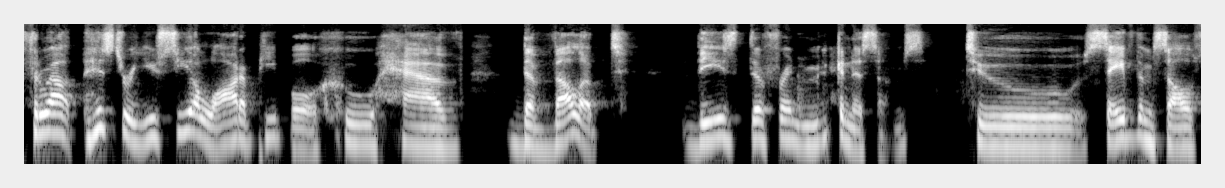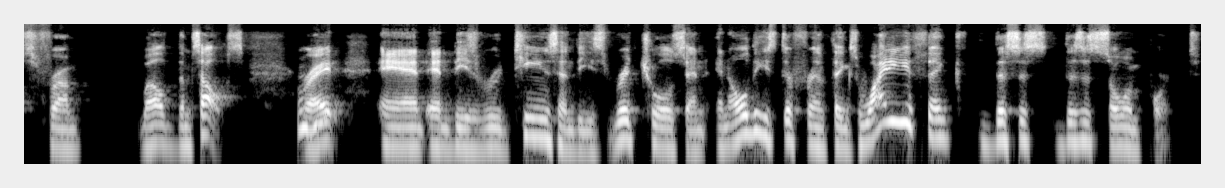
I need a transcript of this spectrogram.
throughout history, you see a lot of people who have developed these different mechanisms to save themselves from well themselves mm-hmm. right and and these routines and these rituals and and all these different things why do you think this is this is so important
